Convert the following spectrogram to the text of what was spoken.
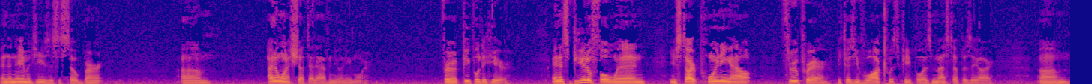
in the name of Jesus is so burnt. Um, I don't want to shut that avenue anymore for people to hear. And it's beautiful when you start pointing out through prayer, because you've walked with people as messed up as they are. Um,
